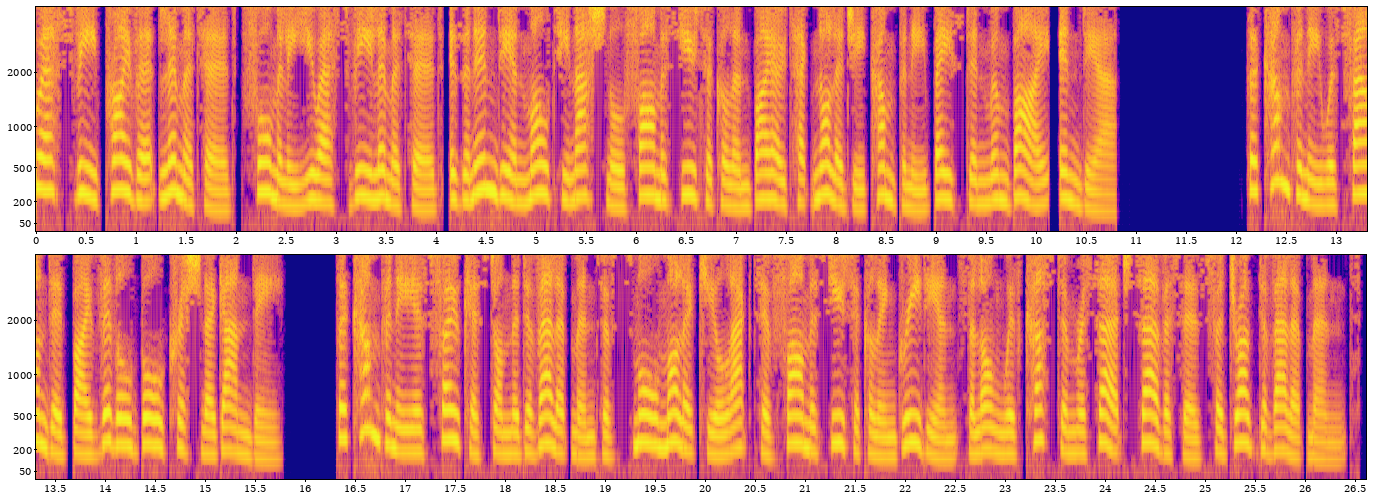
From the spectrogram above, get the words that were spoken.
USV Private Limited, formerly USV Limited, is an Indian multinational pharmaceutical and biotechnology company based in Mumbai, India. The company was founded by Vithal Balkrishna Gandhi. The company is focused on the development of small molecule active pharmaceutical ingredients along with custom research services for drug development.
